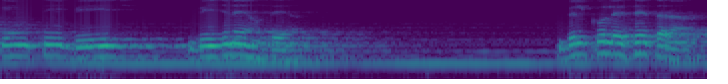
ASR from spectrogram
ਕੀਮਤੀ ਬੀਜ ਬੀਜਣੇ ਹੁੰਦੇ ਹਨ। ਬਿਲਕੁਲ ਇਸੇ ਤਰ੍ਹਾਂ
